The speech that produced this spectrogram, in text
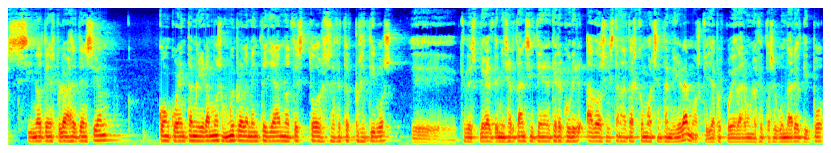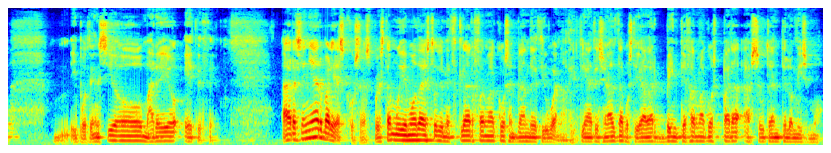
si no tienes problemas de tensión, con 40 miligramos muy probablemente ya notes todos los efectos positivos eh, que despliega el temisartán sin tener que recurrir a dosis tan altas como 80 miligramos, que ya pues puede dar un efecto secundario tipo hipotensión, mareo, etc. A reseñar varias cosas, pues está muy de moda esto de mezclar fármacos en plan de decir, bueno, si tiene tensión alta, pues te voy a dar 20 fármacos para absolutamente lo mismo.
